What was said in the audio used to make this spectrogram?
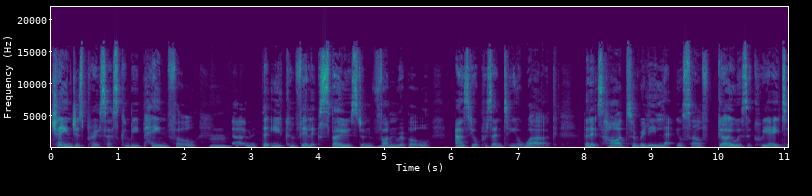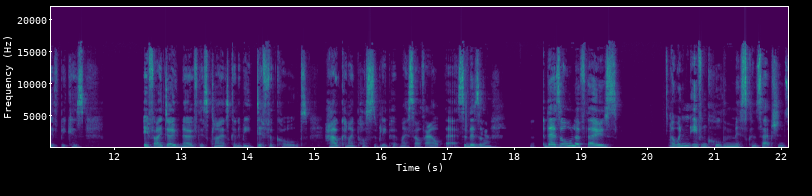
changes process can be painful, Mm. um, that you can feel exposed and vulnerable as you're presenting your work, that it's hard to really let yourself go as a creative because if I don't know if this client's going to be difficult, how can I possibly put myself out there? So there's Yeah. there's all of those I wouldn't even call them misconceptions.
